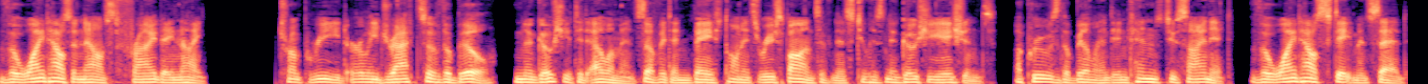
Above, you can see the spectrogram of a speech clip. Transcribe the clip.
the White House announced Friday night. Trump read early drafts of the bill, negotiated elements of it and based on its responsiveness to his negotiations, approves the bill and intends to sign it, the White House statement said.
